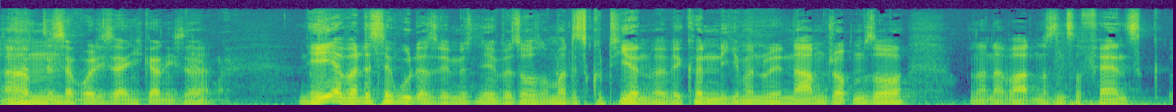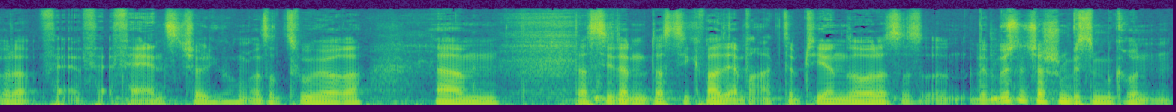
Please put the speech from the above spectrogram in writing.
Ähm, deshalb wollte ich es eigentlich gar nicht sagen. Nee, aber das ist ja gut. Also wir müssen ja über sowas auch mal diskutieren, weil wir können nicht immer nur den Namen droppen so und dann erwarten, dass unsere Fans oder Fa Fa Fans, Entschuldigung, unsere Zuhörer, ähm, dass sie dann, dass die quasi einfach akzeptieren, so, dass es, wir müssen es ja schon ein bisschen begründen.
